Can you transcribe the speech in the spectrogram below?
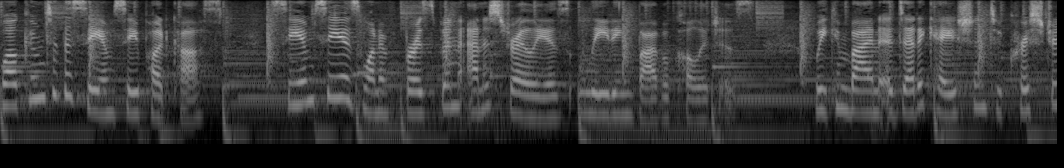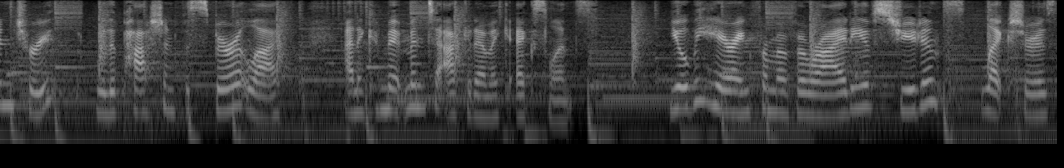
Welcome to the CMC podcast. CMC is one of Brisbane and Australia's leading Bible colleges. We combine a dedication to Christian truth with a passion for spirit life and a commitment to academic excellence. You'll be hearing from a variety of students, lecturers,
